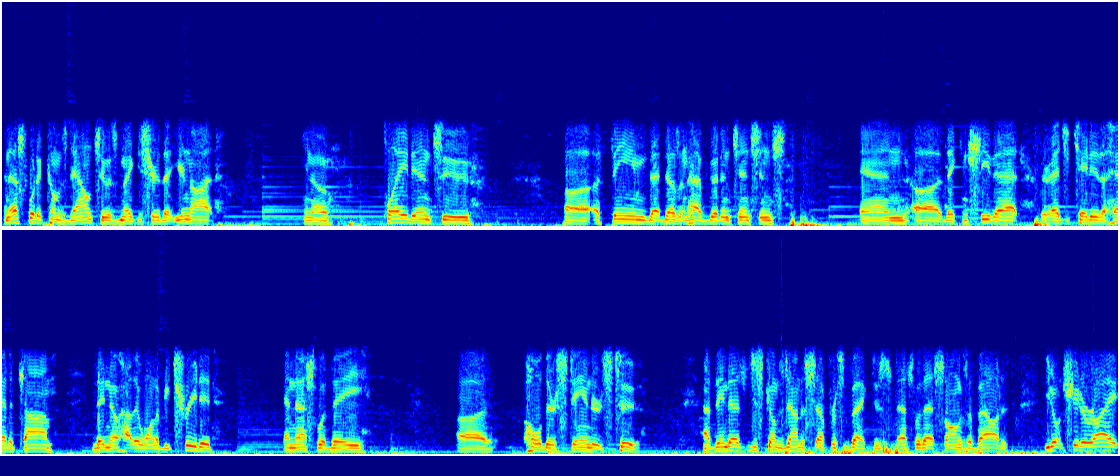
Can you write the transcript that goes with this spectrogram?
And that's what it comes down to is making sure that you're not, you know, played into uh, a theme that doesn't have good intentions and uh, they can see that they're educated ahead of time. They know how they want to be treated, and that's what they uh, hold their standards to. I think that just comes down to self-respect. That's what that song's about. If you don't treat her right,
